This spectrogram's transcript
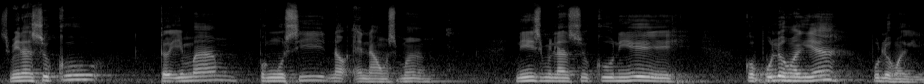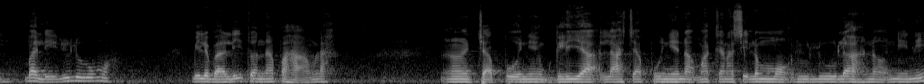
Sembilan suku Tok Imam pengusi nak announcement. Ni sembilan suku ni eh Kau puluh mari ya Puluh mari Balik dulu rumah. Bila balik tuan-tuan faham lah uh, capunya geliak lah capunya nak makan nasi lemak dululah nak ni ni.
